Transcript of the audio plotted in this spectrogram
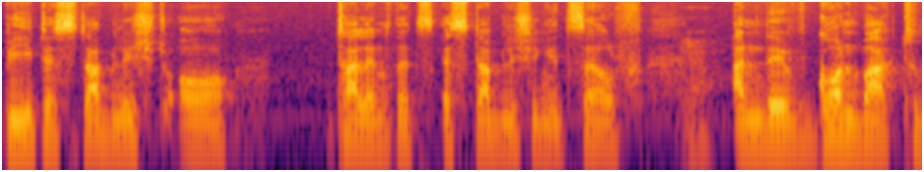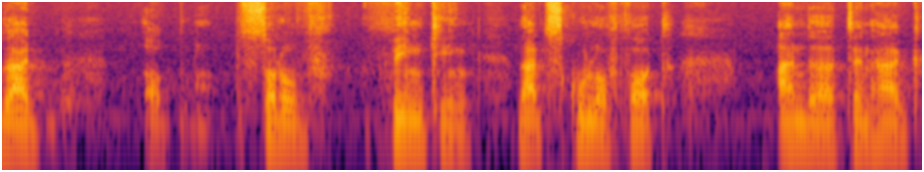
be it established or talent that's establishing itself. Yeah. And they've gone back to that uh, sort of thinking, that school of thought under Ten Hag.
